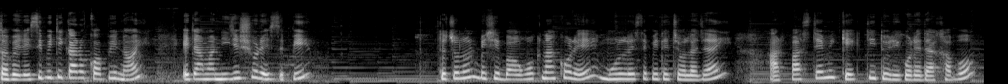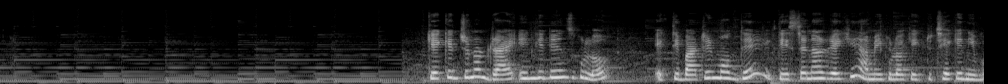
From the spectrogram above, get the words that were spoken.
তবে রেসিপিটি কারও কপি নয়, এটা আমার নিজস্ব রেসিপি। তো চলুন বেশি বকবক না করে মূল রেসিপিতে চলে যাই, আর ফার্স্টে আমি কেকটি তৈরি করে দেখাবো। কেকের জন্য ড্রাই ইনগ্রিডিয়েন্টসগুলো একটি বাটির মধ্যে, একটি স্ট্যানার রেখে আমি এগুলোকে একটু ছেঁকে নিব।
